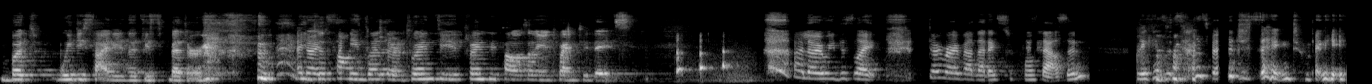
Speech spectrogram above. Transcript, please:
but we decided that it's better. it just sounds better 20 20,000 in 20 days. I know, we just like, don't worry about that extra 4,000 because it sounds better just saying 20.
